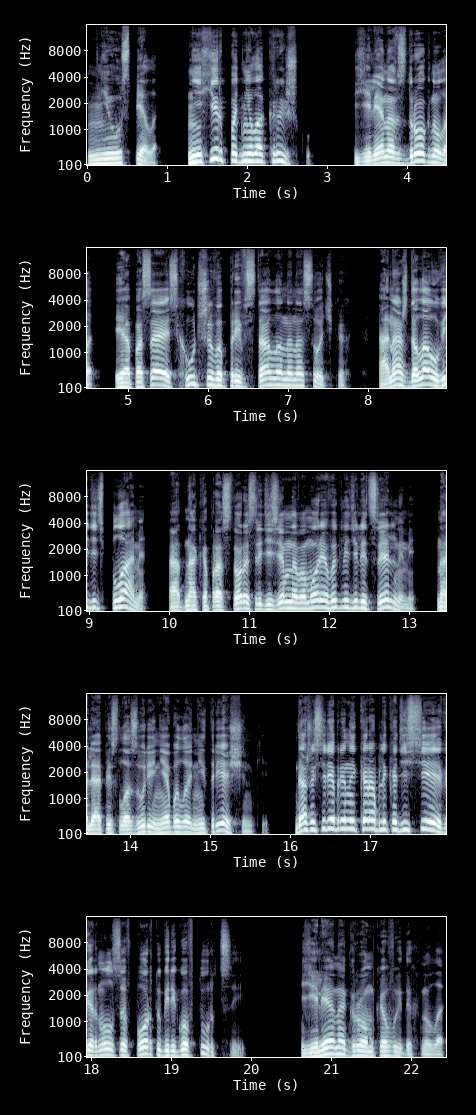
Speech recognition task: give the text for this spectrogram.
Не успела. Нихир подняла крышку. Елена вздрогнула и, опасаясь худшего, привстала на носочках. Она ждала увидеть пламя, однако просторы Средиземного моря выглядели цельными. На ляпис-лазури не было ни трещинки. Даже серебряный кораблик «Одиссея» вернулся в порт у берегов Турции. Елена громко выдохнула.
